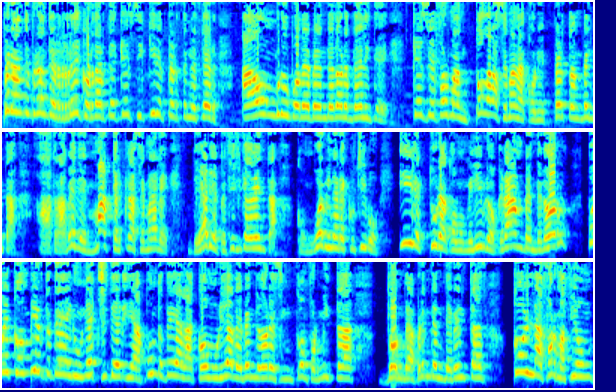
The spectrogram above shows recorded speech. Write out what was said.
Pero antes, pero antes, recordarte que si quieres pertenecer a un grupo de vendedores de élite que se forman toda la semana con expertos en venta a través de masterclass semanales de área específica de venta, con webinar exclusivo y lectura como mi libro Gran Vendedor, pues conviértete en un exiter y apúntate a la comunidad de vendedores inconformistas donde aprenden de ventas con la formación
